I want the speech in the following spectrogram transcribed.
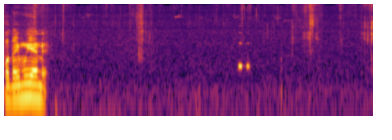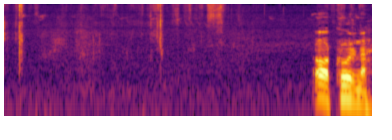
Podejmujemy. O kurna,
